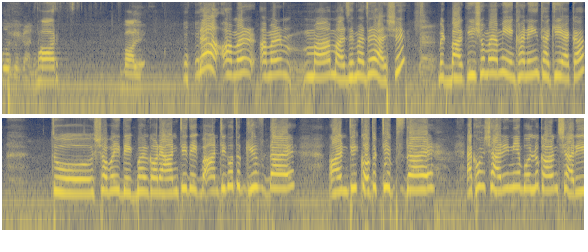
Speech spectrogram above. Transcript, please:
বলো ধর বল। না আমার আমার মা মাঝে মাঝে আসে হ্যাঁ। বাট বাকি সময় আমি এখানেই থাকি একা। তো সবাই দেখভাল করে। আন্টি দেখবা আন্টি কত গিফট দেয়। আন্টি কত টিপস দেয়। এখন শাড়ি নিয়ে বলল কারণ শাড়ি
